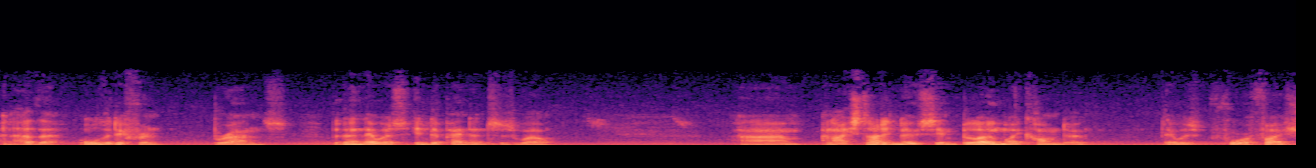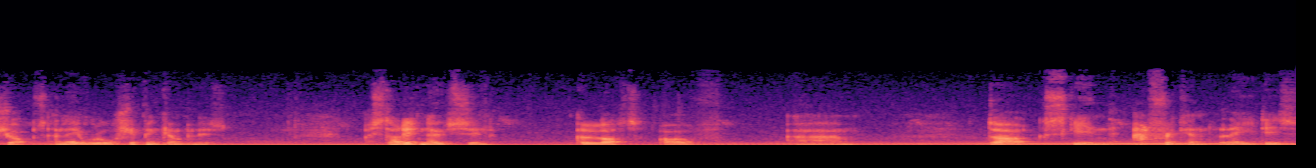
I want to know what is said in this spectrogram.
and other, all the different brands. But then there was independents as well. Um, and I started noticing below my condo, there was four or five shops and they were all shipping companies. I started noticing a lot of um, dark-skinned African ladies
